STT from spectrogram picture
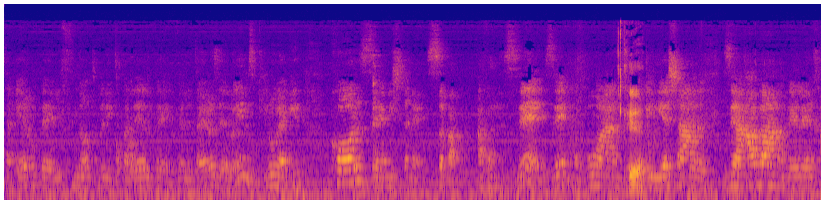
לתאר ולפנות ולהתפלל ולתאר איזה אלוהים, זה כאילו להגיד, כל זה משתנה, סבבה. אבל זה, זה קבוע, זה כן. תמיד יש שם, זה האבא, המלך,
